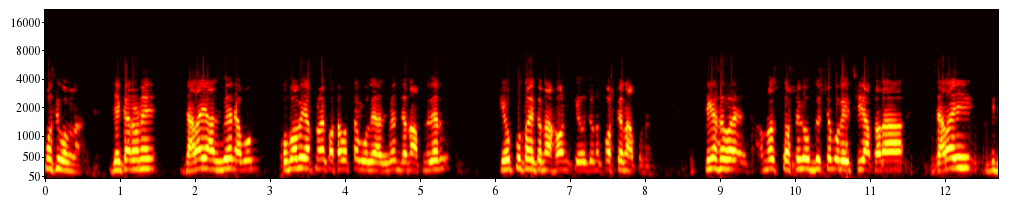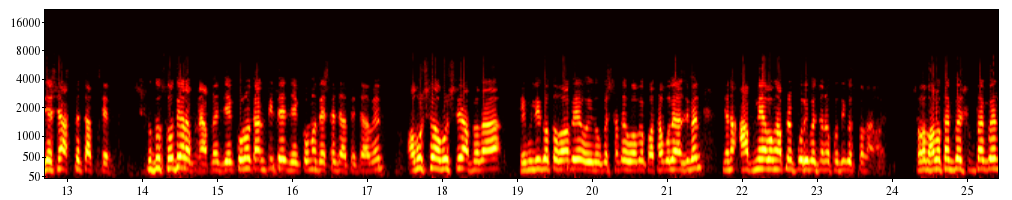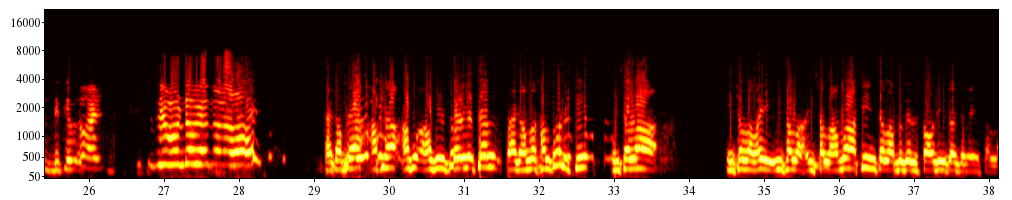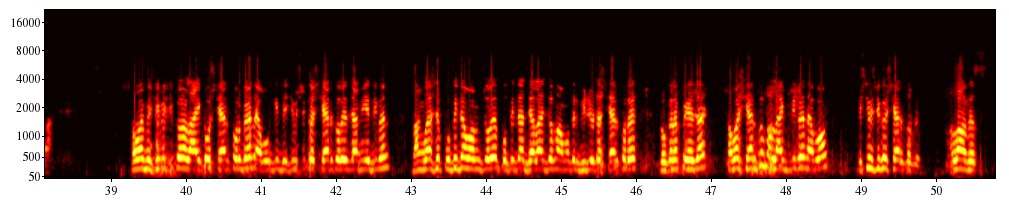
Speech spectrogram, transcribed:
পসিবল না। যে কারণে যারাই আসবেন এবং ওভাবেই আপনারা কথাবার্তা বলে আসবেন যেন আপনাদের কেউ প্রতারিত না হন, কেউ যেন কষ্টে না পড়েন। ঠিক আছে ভাই, আমরা দর্শকের উদ্দেশ্যে বলেছি, আপনারা যারাই বিদেশে আসতে চাচ্ছেন, শুধু সৌদি আরব না, আপনি যে কোনো কান্ট্রিতে যে কোনো দেশে যেতে চাবেন অবশ্যই অবশ্যই আপনারা ফ্যামিলিগত ভাবে ওই লোকের সাথে ওভাবে কথা বলে আসবেন যেন আপনি এবং আপনার পরিবার যেন ক্ষতিগ্রস্ত না হয়। সবাই ভালো থাকবেন সুস্থ থাকবেন। দ্বিতীয় জীবনটা বেদনা ভাই। থাক আপনি আপনি আবু আবু হয়ে গেছেন থাক আমরা সান্ত্বনা দিচ্ছি। ইনশাল্লাহ ইনশাল্লাহ ভাই ইনশাল্লাহ ইনশাল্লাহ আমরা আছি ইনশাল্লাহ আপনাদের সহযোগিতার জন্য ইনশাল্লাহ। সবাই বেশি বেশি করে লাইক ও শেয়ার করবেন এবং কি বেশি বেশি করে শেয়ার করে জানিয়ে দিবেন। বাংলাদেশের প্রতিটা অঞ্চলে প্রতিটা জেলার জন্য আমাদের ভিডিওটা শেয়ার করে লোকেরা পেয়ে যায়। সবাই শেয়ার করবেন লাইক দিবেন এবং বেশি বেশি করে শেয়ার করবেন। আল্লাহ হাফেজ।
